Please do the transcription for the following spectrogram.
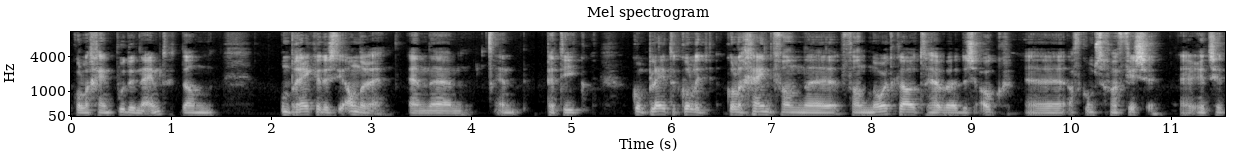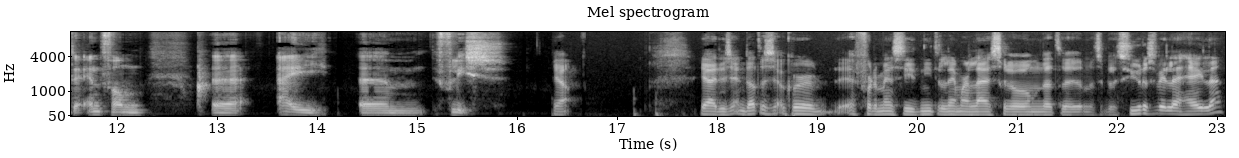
collageenpoeder neemt, dan ontbreken dus die andere. En, uh, en met complete collageen van, uh, van Noordcoat hebben we dus ook afkomstig van vissen erin zitten en van eivlies. Um, ja. Ja, dus en dat is ook weer voor de mensen die het niet alleen maar luisteren omdat, omdat ze blessures willen helen.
